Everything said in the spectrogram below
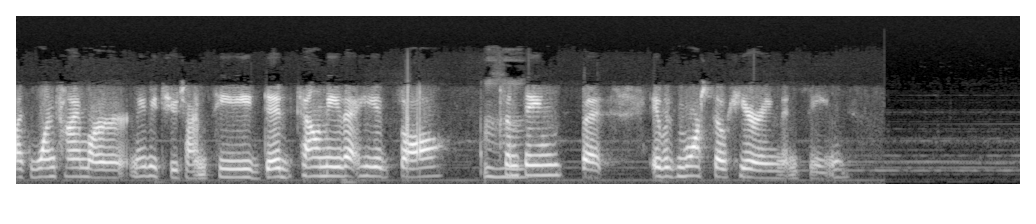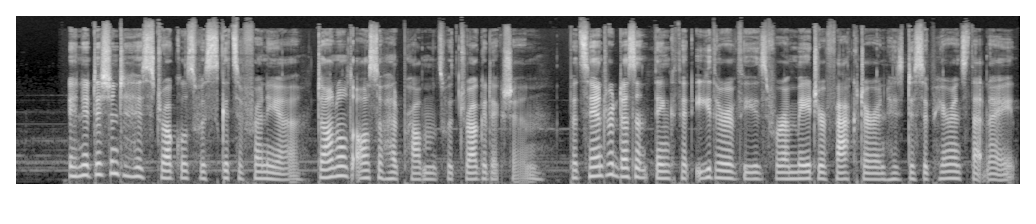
like one time or maybe two times he did tell me that he had saw mm-hmm. some things, but it was more so hearing than seeing. In addition to his struggles with schizophrenia, Donald also had problems with drug addiction. But Sandra doesn't think that either of these were a major factor in his disappearance that night.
